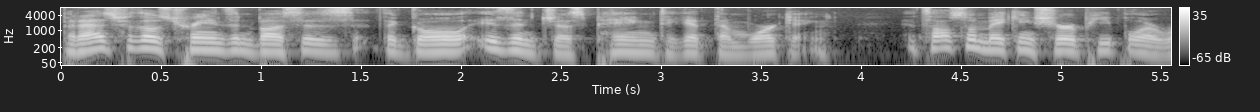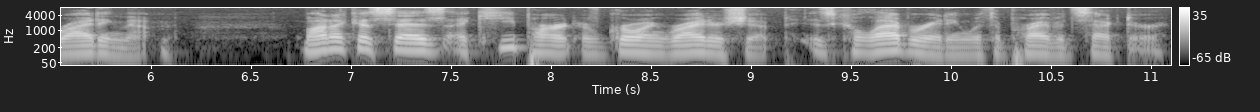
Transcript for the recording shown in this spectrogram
But as for those trains and buses, the goal isn't just paying to get them working, it's also making sure people are riding them. Monica says a key part of growing ridership is collaborating with the private sector.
